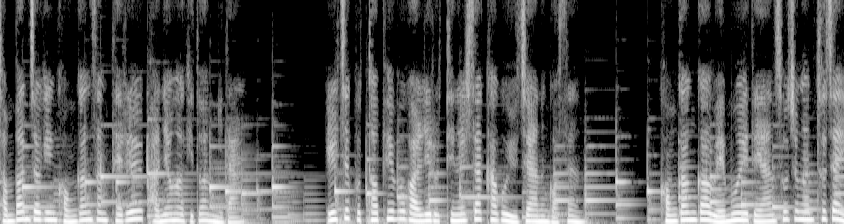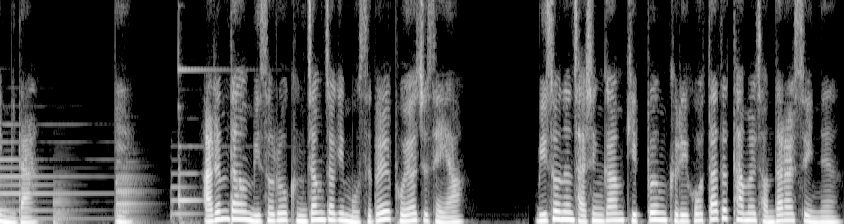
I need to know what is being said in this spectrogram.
전반적인 건강 상태를 반영하기도 합니다. 일찍부터 피부 관리 루틴을 시작하고 유지하는 것은 건강과 외모에 대한 소중한 투자입니다. 2. 아름다운 미소로 긍정적인 모습을 보여주세요. 미소는 자신감, 기쁨, 그리고 따뜻함을 전달할 수 있는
